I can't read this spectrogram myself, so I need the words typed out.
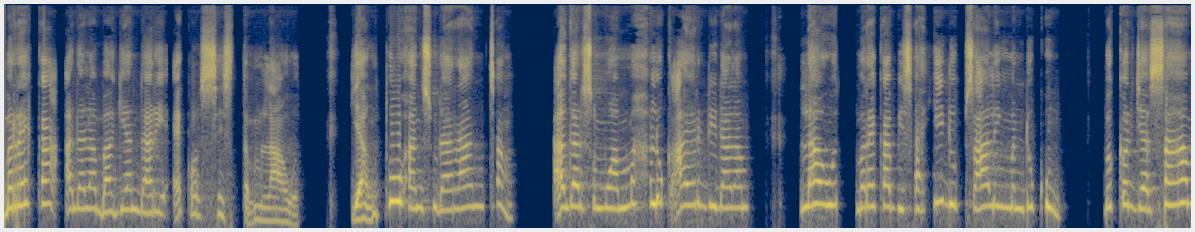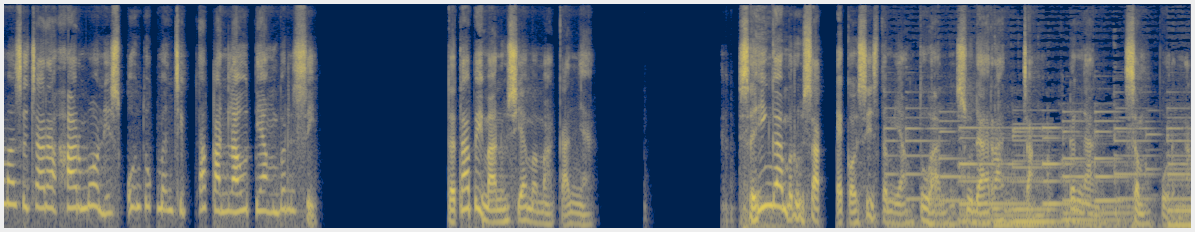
Mereka adalah bagian dari ekosistem laut yang Tuhan sudah rancang agar semua makhluk air di dalam laut mereka bisa hidup saling mendukung, bekerja sama secara harmonis untuk menciptakan laut yang bersih. Tetapi manusia memakannya. Sehingga merusak ekosistem yang Tuhan sudah rancang dengan sempurna.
